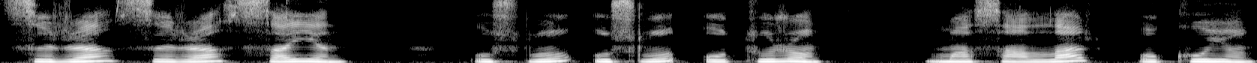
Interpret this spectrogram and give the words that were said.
Sıra sıra sayın. Uslu uslu oturun. Masallar okuyun.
